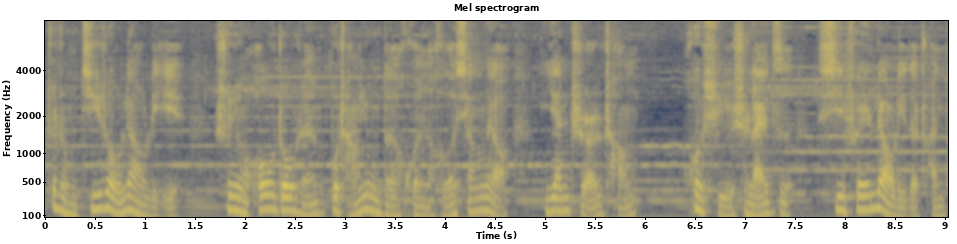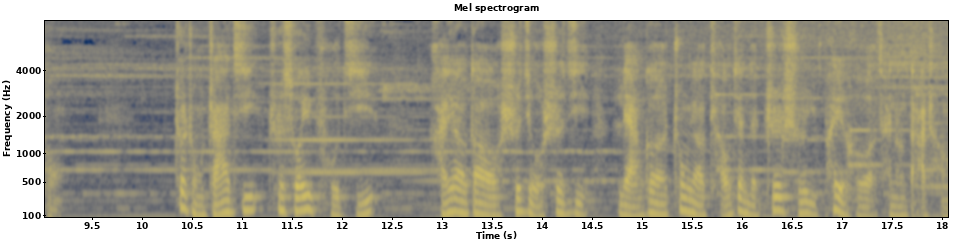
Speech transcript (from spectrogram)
这种鸡肉料理是用欧洲人不常用的混合香料腌制而成，或许是来自西非料理的传统。这种炸鸡之所以普及，还要到19世纪两个重要条件的支持与配合才能达成。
